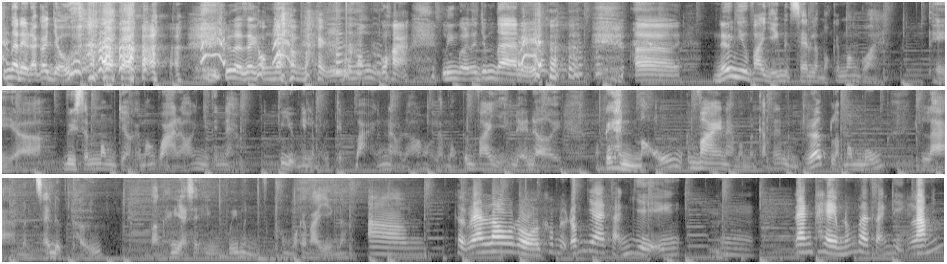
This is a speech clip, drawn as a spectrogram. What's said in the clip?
Chúng ta đều đã có chủ. Chúng ta sẽ không bàn bàn những món quà liên quan tới chúng ta nữa. Ờ, nếu như vai diễn được xem là một cái món quà thì ờ, vi sẽ mong chờ cái món quà đó như thế nào? Ví dụ như là một cái kịch bản nào đó hoặc là một cái vai diễn để đời một cái hình mẫu một cái vai nào mà mình cảm thấy mình rất là mong muốn là mình sẽ được thử và khán giả sẽ yêu quý mình thông qua cái vai diễn đó. Ờ, thực ra lâu rồi không được đóng vai phản diện. Ừ. đang thèm đóng vai phản diện lắm.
